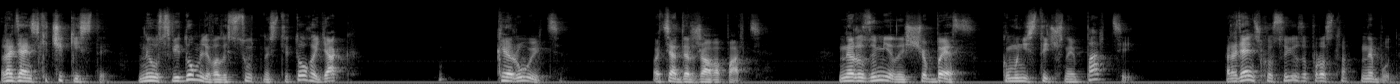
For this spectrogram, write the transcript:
радянські чекісти, не усвідомлювали сутності того, як керується оця держава партія. Не розуміли, що без комуністичної партії Радянського Союзу просто не буде.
